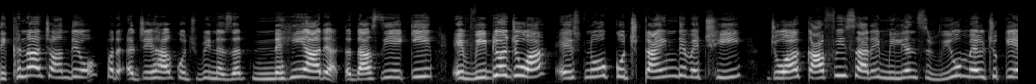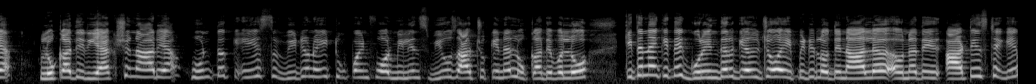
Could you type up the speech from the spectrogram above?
ਦਿਖਣਾ ਚਾਹੁੰਦੇ ਹੋ, ਪਰ ਅਜਿਹਾ ਕੁਝ ਵੀ ਨਜ਼ਰ ਨਹੀਂ ਆ ਰਿਹਾ। ਤਾਂ ਦੱਸ ਦਈਏ ਕਿ ਇਹ ਵੀਡੀਓ ਜੋ ਆ, ਇਸ ਨੂੰ ਕੁਝ ਟਾਈਮ ਦੇ ਵਿੱਚ ਹੀ ਜੋ ਆ, ਕਾਫੀ ਸਾਰੇ ਮਿਲੀਅਨਸ ਵਿਊ ਮਿਲ ਚੁੱਕੇ ਆ। ਲੋਕਾਂ ਦੇ ਰਿਐਕਸ਼ਨ ਆ ਰਿਹਾ। ਹੁਣ ਤੱਕ ਇਸ ਵੀਡੀਓ ਨੂੰ ਹੀ 2.4 ਮਿਲੀਅਨਸ ਵਿਊਜ਼ ਆ ਚੁੱਕੇ ਨੇ ਲੋਕਾਂ ਦੇ ਵੱਲੋਂ। ਕਿਤੇ ਨਾ ਕਿਤੇ ਗੁਰਿੰਦਰ ਗਿੱਲ ਜੋ ਏਪੀ ਢਿੱਲੋਂ ਦੇ ਨਾਲ ਉਹਨਾਂ ਦੇ ਆਰਟਿਸਟ ਹੈਗੇ,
